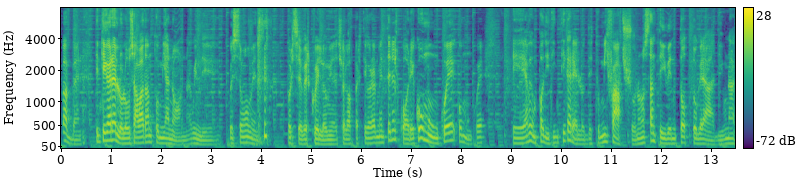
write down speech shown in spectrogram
Va bene. Tinticarello lo usava tanto mia nonna, quindi in questo momento forse per quello ce l'ho particolarmente nel cuore. Comunque, comunque eh, avevo un po' di tinticarello, ho detto mi faccio, nonostante i 28 gradi, una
